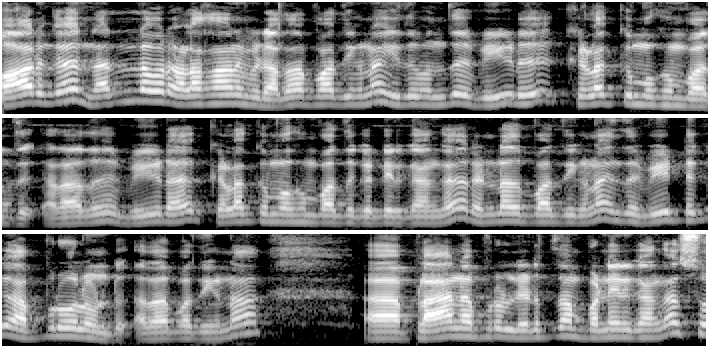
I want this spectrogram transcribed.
பாருங்கள் நல்ல ஒரு அழகான வீடு. அதாவது பார்த்தீங்கன்னா இது வந்து வீடு கிழக்கு முகம் பார்த்து அதாவது வீடை கிழக்கு முகம் பார்த்து கட்டியிருக்காங்க. ரெண்டாவது பார்த்தீங்கன்னா இந்த வீட்டுக்கு அப்ரூவல் உண்டு. அதாவது பார்த்தீங்கன்னா பிளான் அப்ரூவல் எடுத்து தான் பண்ணியிருக்காங்க. ஸோ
